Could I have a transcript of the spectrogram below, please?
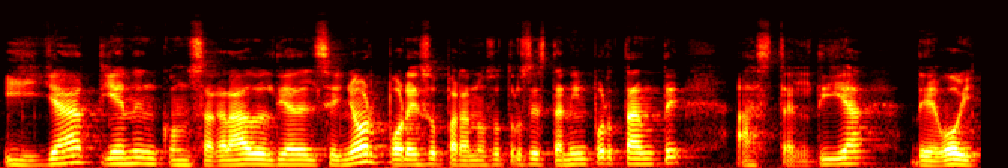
y ya tienen consagrado el Día del Señor, por eso para nosotros es tan importante hasta el día de hoy.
